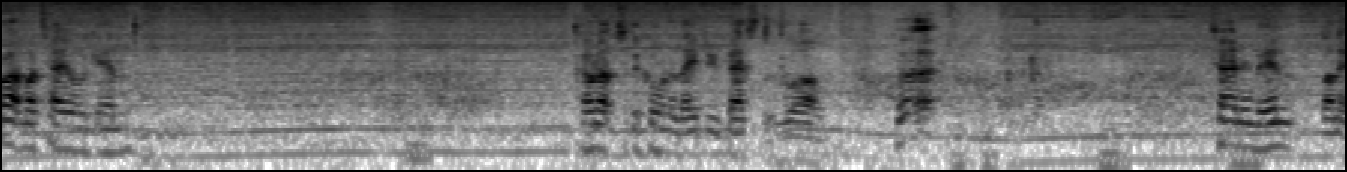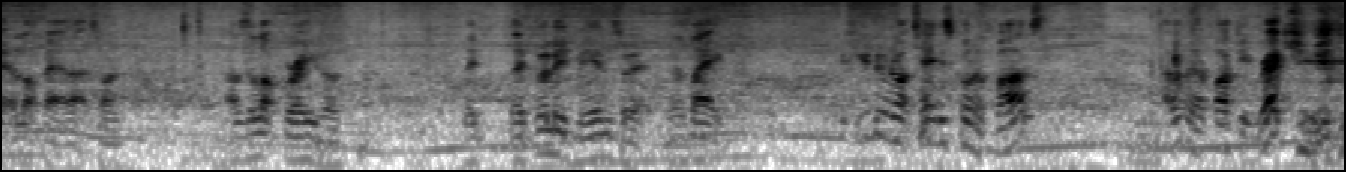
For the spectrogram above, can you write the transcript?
right my tail again. Coming up to the corner, they do best as well. Turning in, done it a lot better that time. I was a lot braver. They, they bullied me into it. I was like, if you do not take this corner fast, I'm gonna fucking wreck you.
